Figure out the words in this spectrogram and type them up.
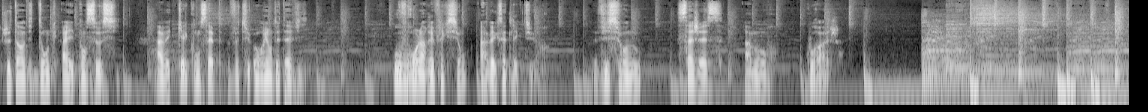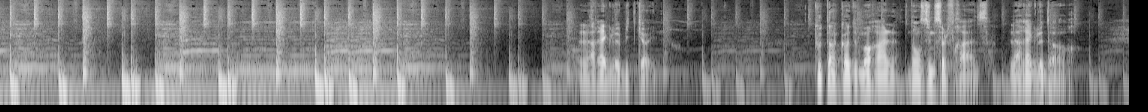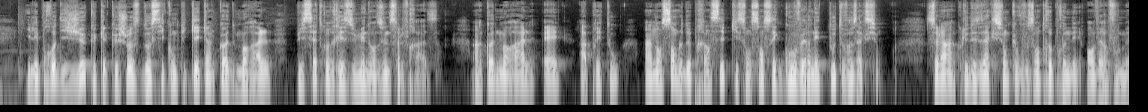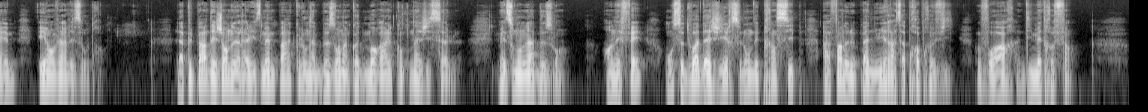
Je t'invite donc à y penser aussi. Avec quel concept veux-tu orienter ta vie? Ouvrons la réflexion avec cette lecture. Vie sur nous, sagesse, amour, courage. Règle Bitcoin. Tout un code moral dans une seule phrase, la règle d'or. Il est prodigieux que quelque chose d'aussi compliqué qu'un code moral puisse être résumé dans une seule phrase. Un code moral est, après tout, un ensemble de principes qui sont censés gouverner toutes vos actions. Cela inclut des actions que vous entreprenez envers vous-même et envers les autres. La plupart des gens ne réalisent même pas que l'on a besoin d'un code moral quand on agit seul. Mais on en a besoin. En effet, on se doit d'agir selon des principes afin de ne pas nuire à sa propre vie, voire d'y mettre fin.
